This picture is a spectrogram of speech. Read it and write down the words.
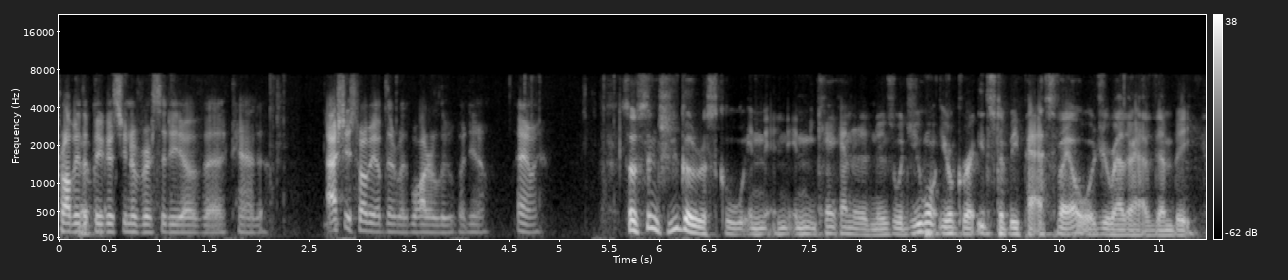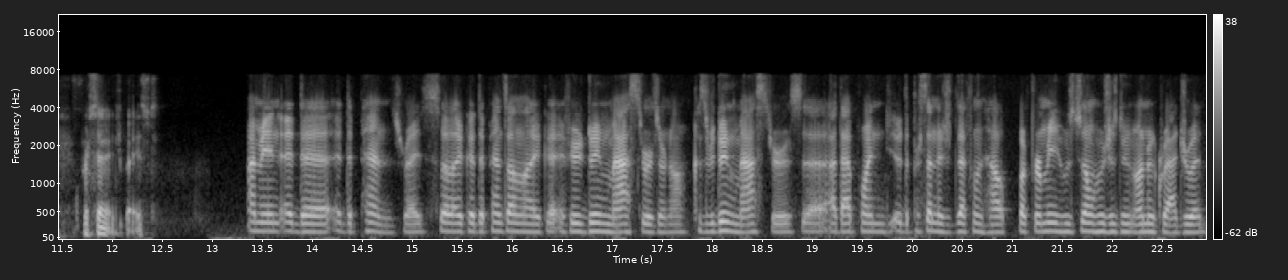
Probably the biggest university of uh, Canada. Actually, it's probably up there with Waterloo, but you know. Anyway, So since you go to school in, in, in Canada Newz, would you want your grades to be pass fail, or would you rather have them be percentage based? I mean, it uh, it depends, right? So like it depends on like if you're doing masters or not. Because if you're doing masters, uh, at that point the percentage definitely help. But for me, who's someone who's just doing undergraduate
